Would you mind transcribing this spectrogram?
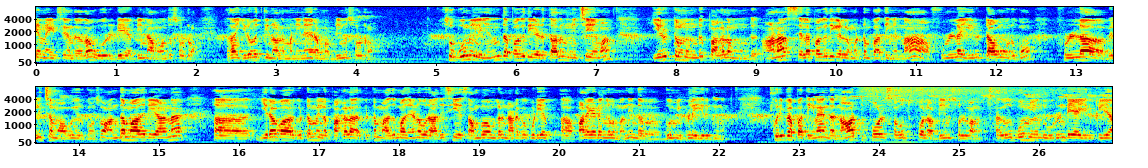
அண்ட் நைட் சேர்ந்தது தான் ஒரு டே அப்படின்னு நாம் வந்து சொல்கிறோம் அதான் இருபத்தி நாலு மணி நேரம் அப்படின்னு சொல்கிறோம் ஸோ பூமியில் எந்த பகுதி எடுத்தாலும் நிச்சயமாக இருட்டும் உண்டு பகலும் உண்டு. ஆனால் சில பகுதிகளில் மட்டும் பார்த்திங்கன்னா ஃபுல்லாக இருட்டாகவும் இருக்கும். ஃபுல்லாக வெளிச்சமாகவும் இருக்கும். ஸோ அந்த மாதிரியான இரவாக இருக்கட்டும் இல்லை பகலாக இருக்கட்டும் அது மாதிரியான ஒரு அதிசய சம்பவங்கள் நடக்கக்கூடிய பல இடங்களும் வந்து இந்த பூமிக்குள்ளே இருக்குங்க. குறிப்பாக பார்த்தீங்கன்னா இந்த நார்த் போல் சவுத் போல் அப்படின்னு சொல்லுவாங்க. அதாவது பூமி வந்து உருண்டையாக இருக்கு இல்லையா?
